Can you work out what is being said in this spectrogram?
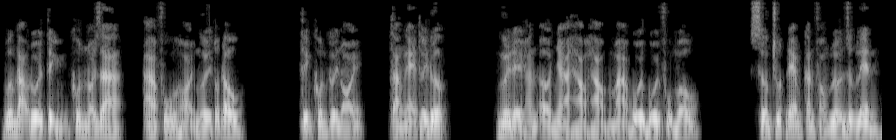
Vương đạo đối tỉnh khôn nói ra, a phú hỏi ngươi tốt đâu? Tịnh khôn cười nói, ta nghe thấy được. Ngươi để hắn ở nhà hảo hảo mà bồi bồi phụ mẫu. Sớm chút đem căn phòng lớn dựng lên,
